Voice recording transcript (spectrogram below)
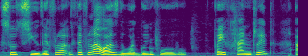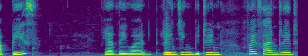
suits you. The, the flowers they were going for 500 a piece yeah they were ranging between 500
